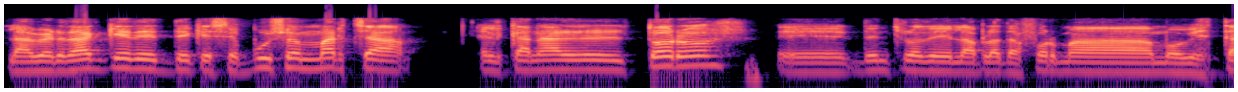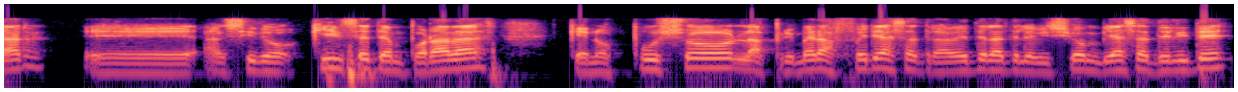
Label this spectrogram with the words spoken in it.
la verdad que desde que se puso en marcha el canal Toros eh, dentro de la plataforma Movistar. Eh, han sido 15 temporadas que nos puso las primeras ferias a través de la televisión vía satélite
